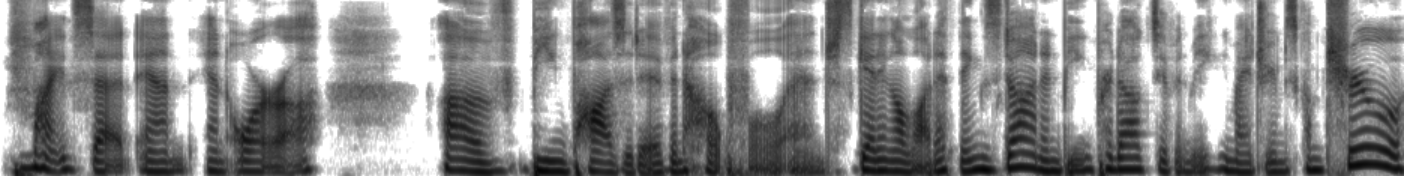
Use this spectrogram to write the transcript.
mindset and, and aura of being positive and hopeful and just getting a lot of things done and being productive and making my dreams come true.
